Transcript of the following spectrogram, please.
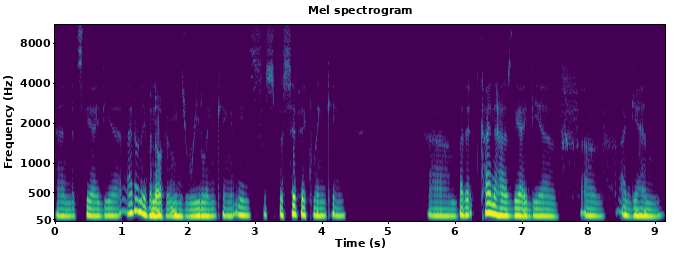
and it's the idea i don't even know if it means relinking it means a specific linking. Um, but it kind of has the idea of of again.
